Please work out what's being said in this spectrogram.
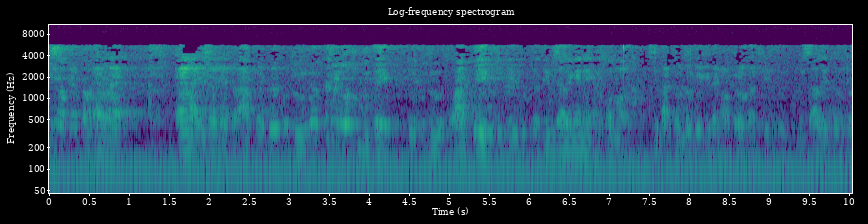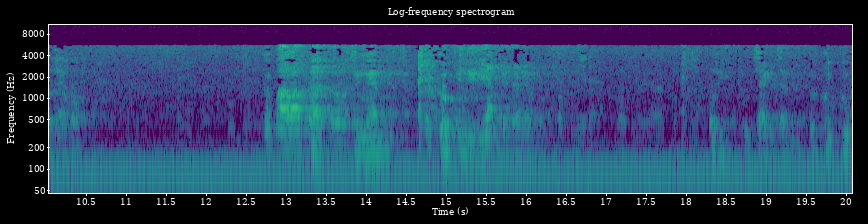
iso ketok elek, elek iso ketok apik kowe kudu lembute, kudu latih. Jadi misalnya ngene apa mau sing tak contohke kita ngobrol tadi itu. Misalnya contohnya apa? Kepala batu dengan teguh pendirian bedanya apa? Oh, bocah gitu berguguk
